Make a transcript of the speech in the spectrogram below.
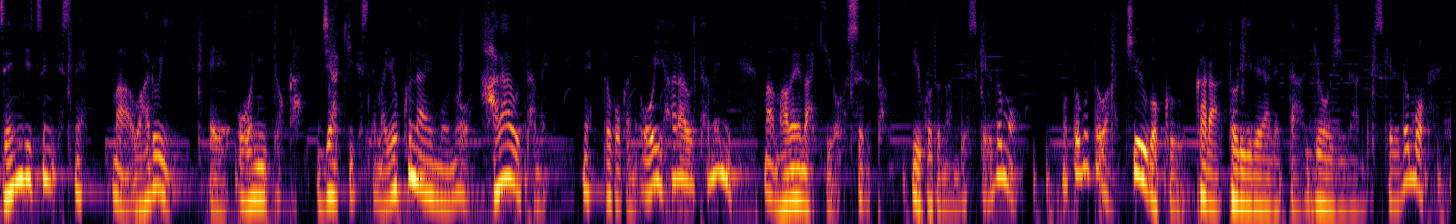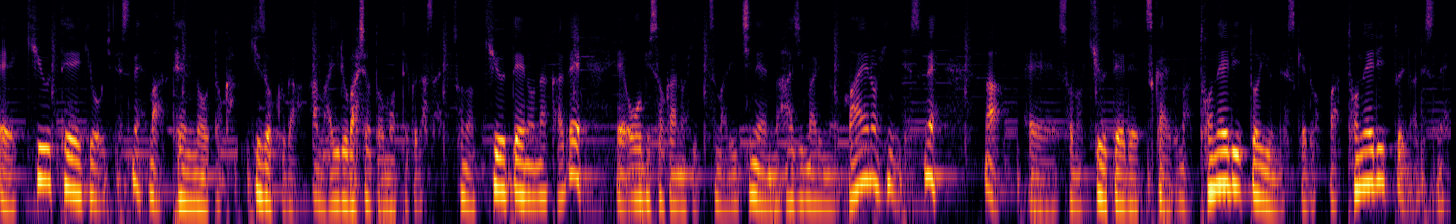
前日にですね、まあ、悪い、えー、鬼とか邪気ですね、まあ、良くないものを払うためにね、どこかに追い払うために、まあ、豆まきをするということなんですけれどももともとは中国から取り入れられた行事なんですけれども、えー、宮廷行事ですね、まあ、天皇とか貴族が、まあ、いる場所と思ってください。その宮廷の中で、えー、大晦日の日つまり1年の始まりの前の日にですね、まあえー、その宮廷で使える、まあ、トネリというんですけど、まあ、トネリというのはですね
